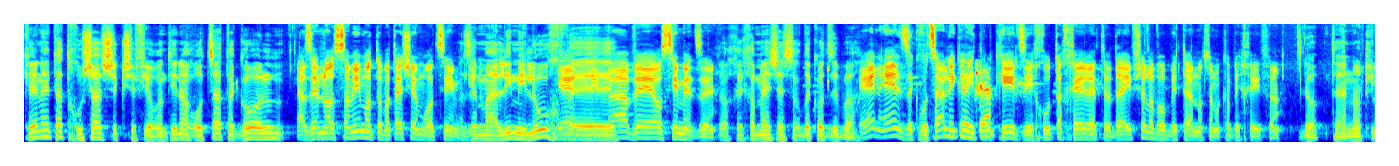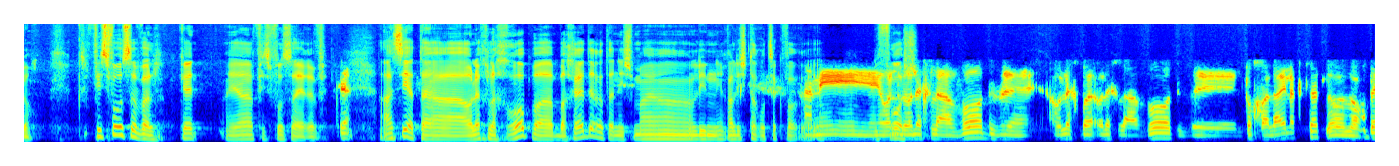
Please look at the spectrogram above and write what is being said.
כן הייתה תחושה שכשפיורנטינה רוצה את הגול, אז הם לא שמים אותו מתי שהם רוצים. אז כאילו. הם מעלים הילוך, כן, כי בא ועושים את זה. חמש עשר דקות זה בא. אין, אין, זה קבוצה ליגה איטלקית, זה איכות אחרת, אתה יודע, אי אפשר לבוא בטענות למכבי חיפה. לא, טענות לא. פספוס אבל, כן. היה פספוס הערב. כן. אסי, אתה הולך לחרופ בחדר? אתה נשמע לי, נראה לי שאתה רוצה כבר אה, אני לפרוש. הולך לעבוד, והולך הולך לעבוד, ולתוך הלילה קצת, לא לא הרבה,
